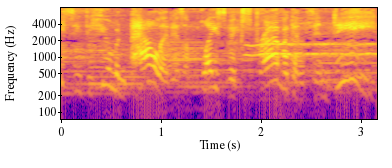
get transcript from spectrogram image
I see the human palate is a place of extravagance indeed.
